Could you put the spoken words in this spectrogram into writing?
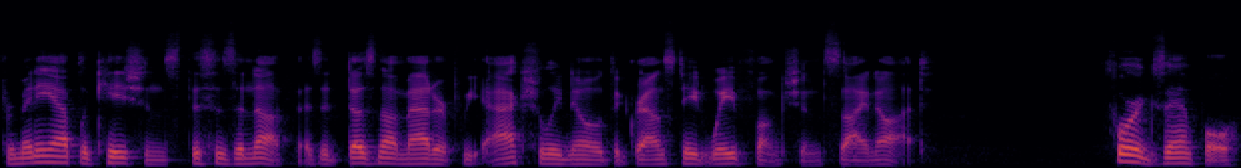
For many applications, this is enough, as it does not matter if we actually know the ground state wave function psi naught. For example,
